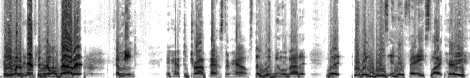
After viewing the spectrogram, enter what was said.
they wouldn't have to know about it. I mean, they'd have to drive past their house. They would know about it, but it wouldn't be as in their face like, hey,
